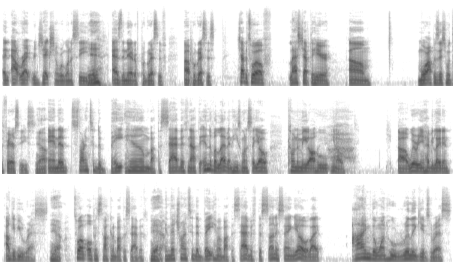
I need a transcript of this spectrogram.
an outright rejection we're going to see Yeah. as the narrative progressive uh, progresses. Chapter twelve, last chapter here. Um, more opposition with the Pharisees, Yeah. and they're starting to debate him about the Sabbath. Now, at the end of eleven, he's going to say, "Yo, come to me, all who you know, uh, weary and heavy laden. I'll give you rest." Yeah. 12 opens talking about the Sabbath. Yeah. And they're trying to debate him about the Sabbath. The son is saying, yo, like, I'm the one who really gives rest.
